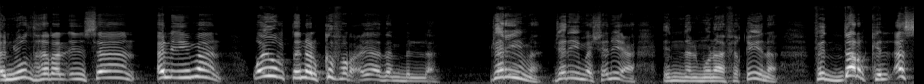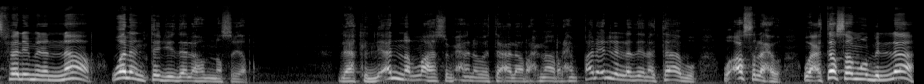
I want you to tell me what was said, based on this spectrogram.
أن يظهر الإنسان الإيمان ويبطن الكفر عياذا بالله. جريمة جريمة شنيعة إن المنافقين في الدرك الأسفل من النار ولن تجد لهم نصيرا. لكن لأن الله سبحانه وتعالى رحمن رحيم قال إلا الذين تابوا وأصلحوا واعتصموا بالله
